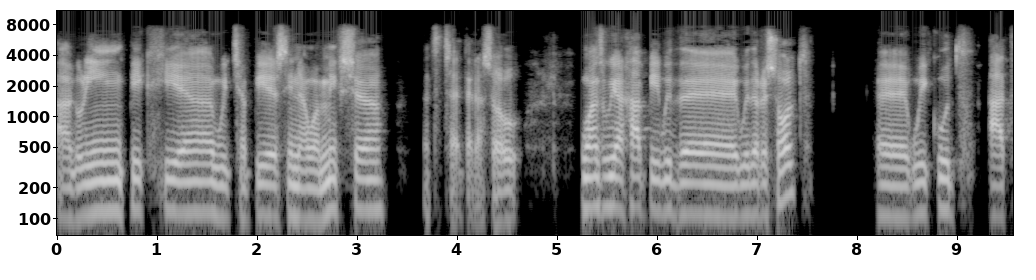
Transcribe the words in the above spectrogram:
a green peak here, which appears in our mixture, etc. So once we are happy with the, with the result, uh, we could add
